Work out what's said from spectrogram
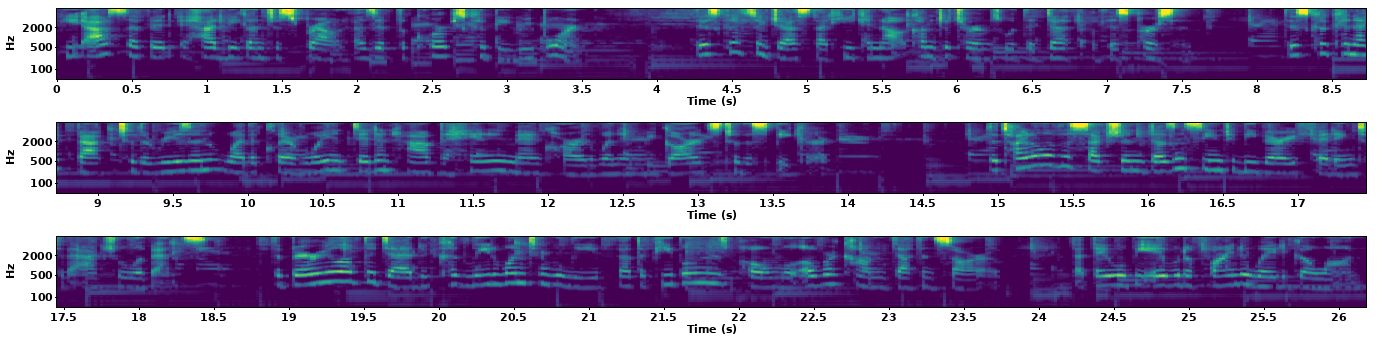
He asks if it had begun to sprout, as if the corpse could be reborn. This could suggest that he cannot come to terms with the death of this person. This could connect back to the reason why the clairvoyant didn't have the hanging man card when in regards to the speaker. The title of the section doesn't seem to be very fitting to the actual events. The burial of the dead could lead one to believe that the people in this poem will overcome death and sorrow, that they will be able to find a way to go on.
